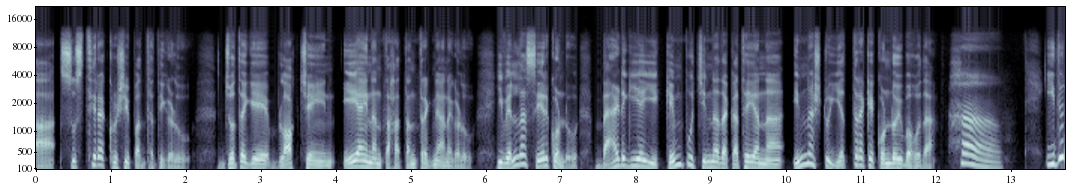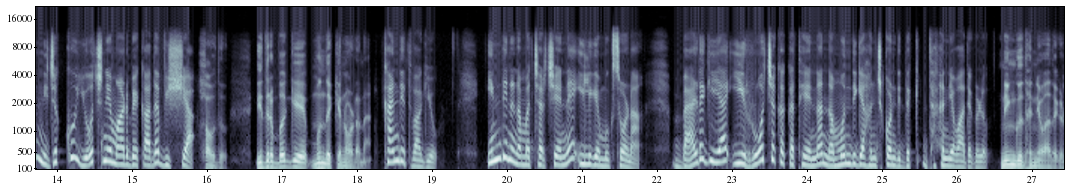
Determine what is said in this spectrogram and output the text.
ಆ ಸುಸ್ಥಿರ ಕೃಷಿ ಪದ್ಧತಿಗಳು ಜೊತೆಗೆ ಬ್ಲಾಕ್ ಚೈನ್ ಎಐನಂತಹ ತಂತ್ರಜ್ಞಾನಗಳು ಇವೆಲ್ಲ ಸೇರ್ಕೊಂಡು ಬ್ಯಾಡಗಿಯ ಈ ಕೆಂಪು ಚಿನ್ನದ ಕಥೆಯನ್ನ ಇನ್ನಷ್ಟು ಎತ್ತರಕ್ಕೆ ಕೊಂಡೊಯ್ಯಬಹುದಾ? ಹಾ. ಇದು ನಿಜಕ್ಕೂ ಯೋಚನೆ ಮಾಡಬೇಕಾದ ವಿಷಯ. ಹೌದು. ಇದ್ರ ಬಗ್ಗೆ ಮುಂದಕ್ಕೆ ನೋಡೋಣ. ಖಂಡಿತವಾಗಿಯೂ. ಇಂದಿನ ನಮ್ಮ ಚರ್ಚೆಯನ್ನೇ ಇಲ್ಲಿಗೆ ಮುಗಿಸೋಣ. ಬ್ಯಾಡಗಿಯ ಈ ರೋಚಕ ಕಥೆಯನ್ನ ನಮ್ಮೊಂದಿಗೆ ಹಂಚಿಕೊಂಡಿದ್ದಕ್ಕೆ ಧನ್ಯವಾದಗಳು. ನಿಂಗೂ ಧನ್ಯವಾದಗಳು.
